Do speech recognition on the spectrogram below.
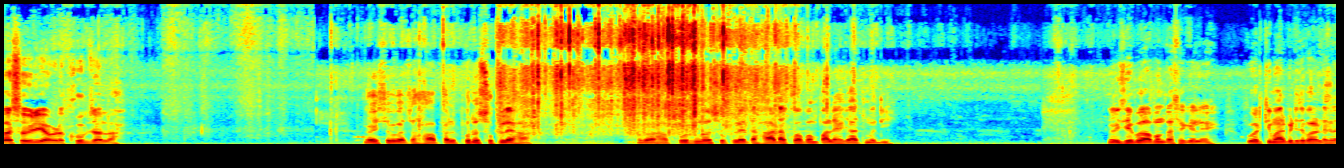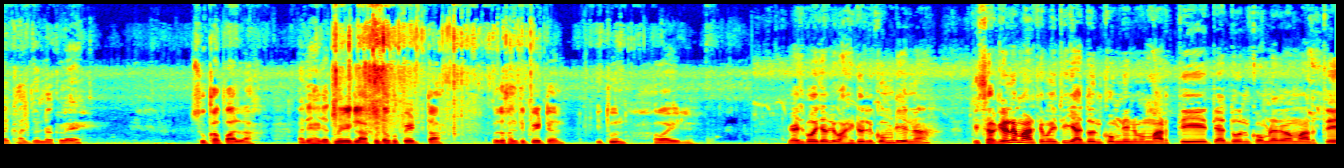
बस होईल एवढा खूप झाला. गाईस बघा हा पाला पूर्ण सुकलाय हा. बघा हा पूर्ण सुकलाय तर हा टाकू आपण पाला ह्याच्या आतमध्ये. गाईस हे बघा आपण कसं केलंय. वरती मार भेटीचा पाला टाकलाय खालतून टाकलाय. सुका पाला. आता ह्याच्यात एक लाकूड टाकू पेटता. मग तो खालती पेटल. इथून हवा येईल. गाईस बघा जी आपली व्हाईटवाली कोंबडी आहे ना ती सगळ्याला मारते. म्हणजे ती या दोन कोंबडीने पण मारते त्या दोन कोंबड्यांना मारते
